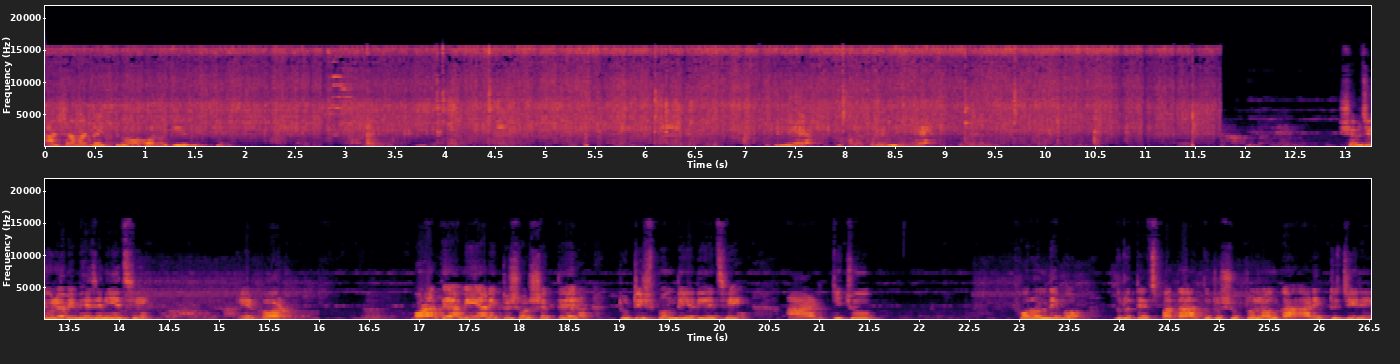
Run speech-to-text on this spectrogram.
আর সামান্য একটু হলুদ দিয়ে দিচ্ছি। দিয়ে ভালো করে নিয়ে সবজিগুলো আমি ভেজে নিয়েছি। এরপর কড়াতে আমি আর একটু সর্ষের তেল টু স্পুন দিয়ে দিয়েছি, আর কিছু ফোড়ন দেব। দুটো তেজপাতা, দুটো শুকনো লঙ্কা, আর একটু জিরে।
